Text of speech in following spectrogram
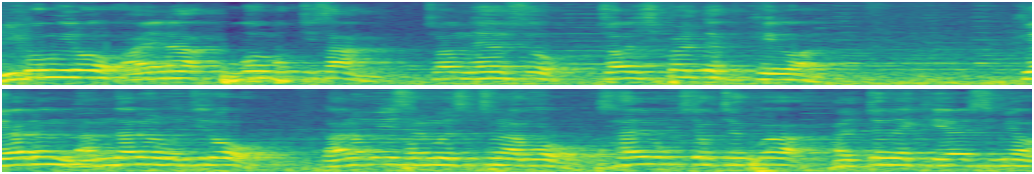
2015 아이나 보건복지상 전혜숙 전 18대 국회의원. 귀하는 남다른 의지로 나눔의 삶을 실천하고 사회복지 정책과 발전에 기여했으며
